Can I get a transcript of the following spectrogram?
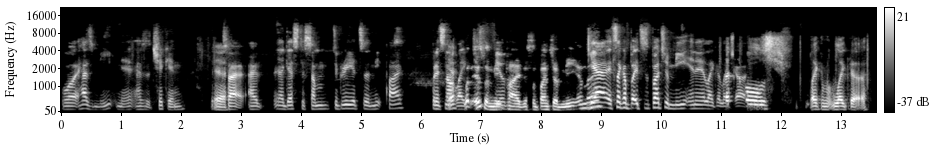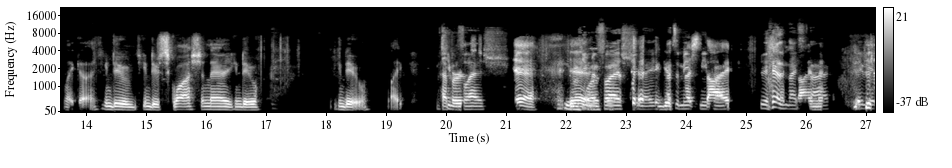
Well, it has meat in it. It has the chicken. Yeah. So I, I, I guess to some degree it's a meat pie, but it's not Yeah. like What is a meat filled- pie? Just a bunch of meat in there? Yeah, it's like a it's a bunch of meat in it, like a like uh, like like uh like uh you can do you can do squash in there. You can do you can do like human flesh. yeah yeah. Human flesh. Yeah, You get that's a meat nice meat pie. Yeah, a nice thigh. Maybe a,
